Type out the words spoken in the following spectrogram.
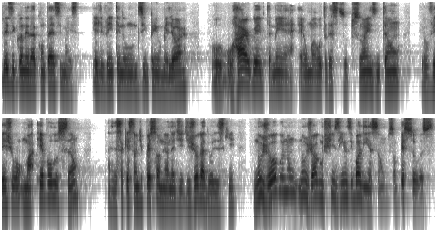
vez em quando ainda acontece, mas ele vem tendo um desempenho melhor. O, o Hargrave também é, é uma outra dessas opções, então eu vejo uma evolução né, nessa questão de personnel, né, de, de jogadores que no jogo não, não jogam xizinhos e bolinhas, são, são pessoas.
